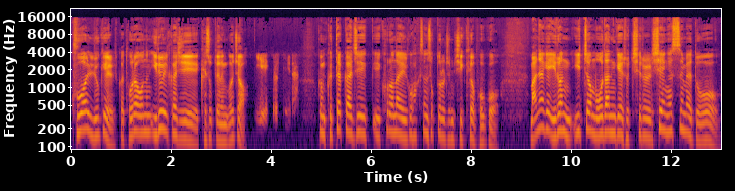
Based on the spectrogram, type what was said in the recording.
9월 6일, 그러니까 돌아오는 일요일까지 계속되는 거죠? 예, 그렇습니다. 그럼 그때까지 이 코로나19 확산 속도를 좀 지켜보고 만약에 이런 2.5단계 조치를 시행했음에도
